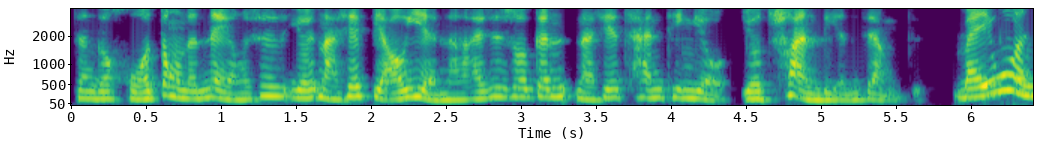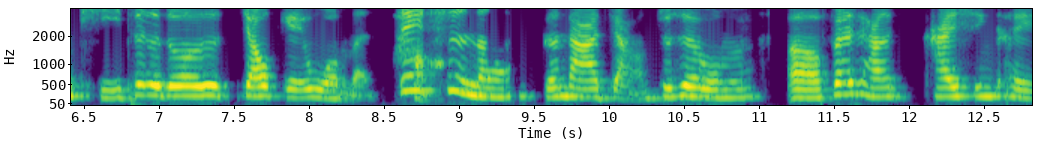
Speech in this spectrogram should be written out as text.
整个活动的内容是有哪些表演呢？还是说跟哪些餐厅有有串联这样子？没问题，这个都是交给我们。这一次呢，跟大家讲，就是我们呃非常开心可以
